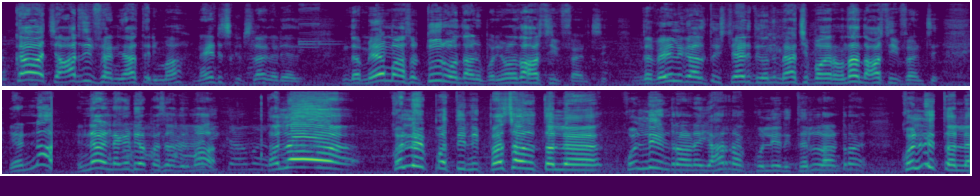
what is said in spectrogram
முக்காவாச்சி ஆர்சி ஃபேன் யார் தெரியுமா? நைன்டி ஸ்கிட்ஸ்லாம் கிடையாது. இந்த மே மாசம் டூர் வந்தாங்க பாருங்க தான் ஆர்சி ஃபேன்ஸ் இந்த வெயில் காலத்துக்கு ஸ்டேடியத்துக்கு வந்து மேட்ச் பார்க்குறவங்க தான் அந்த ஆர்சி ஃபேன்ஸ் என்ன? என்ன நெகட்டிவா பேச தெரியுமா? தல்ல கொல்லி பத்தி நீ பேசாத தல்ல கொல்லின்றானே. யாரா கொல்லி? எனக்கு தெரியலன்ற. கொல்லி தல்ல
